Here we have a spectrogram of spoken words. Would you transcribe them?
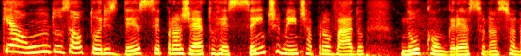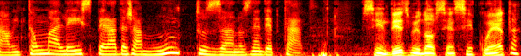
que é um dos autores desse projeto recentemente aprovado no Congresso Nacional. Então, uma lei esperada já há muitos anos, né, deputado? Sim, desde 1950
